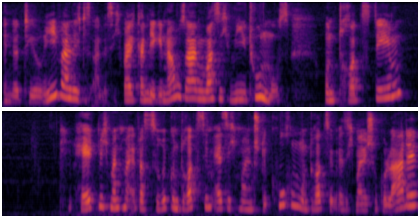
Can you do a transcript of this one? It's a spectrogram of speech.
In der Theorie weiß ich das alles. Ich kann dir genau sagen, was ich wie tun muss. Und trotzdem hält mich manchmal etwas zurück und trotzdem esse ich mal ein Stück Kuchen und trotzdem esse ich meine Schokolade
